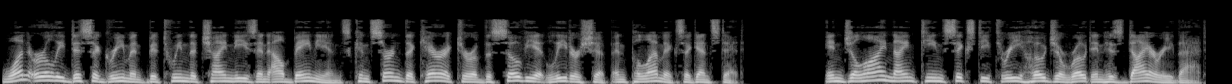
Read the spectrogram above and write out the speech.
One early disagreement between the Chinese and Albanians concerned the character of the Soviet leadership and polemics against it. In July 1963 Hoxha wrote in his diary that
